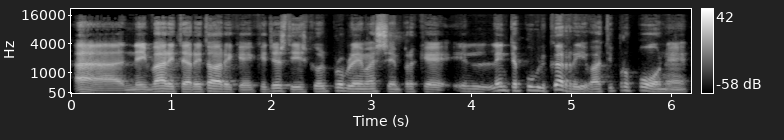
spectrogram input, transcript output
eh, nei vari territori che, che gestisco, il problema è sempre che il, l'ente pubblico arriva, ti propone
